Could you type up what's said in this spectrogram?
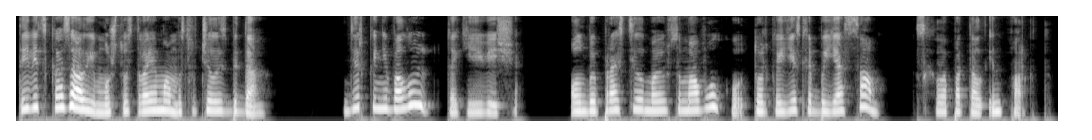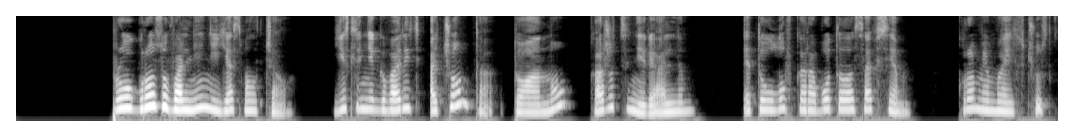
Ты ведь сказал ему, что с твоей мамой случилась беда. Дирка не волнуют такие вещи. Он бы простил мою самоволку, только если бы я сам схлопотал инфаркт. Про угрозу увольнения я смолчал. Если не говорить о чем-то, то оно кажется нереальным. Эта уловка работала совсем, кроме моих чувств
